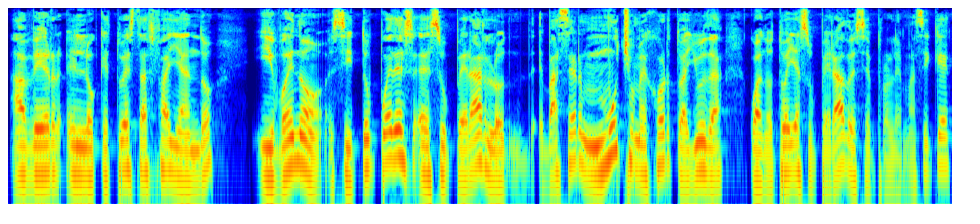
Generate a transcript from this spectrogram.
a ver en lo que tú estás fallando y bueno, si tú puedes eh, superarlo, va a ser mucho mejor tu ayuda cuando tú hayas superado ese problema. Así que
